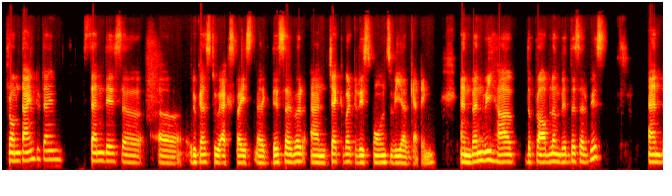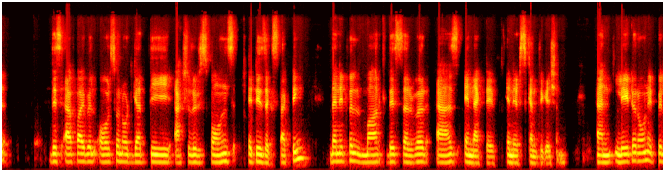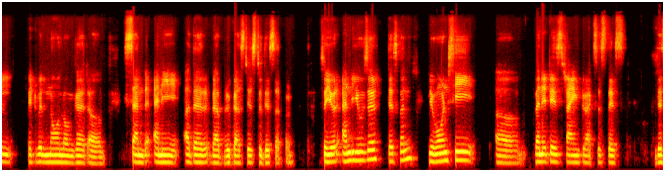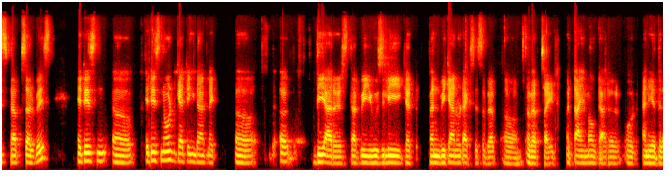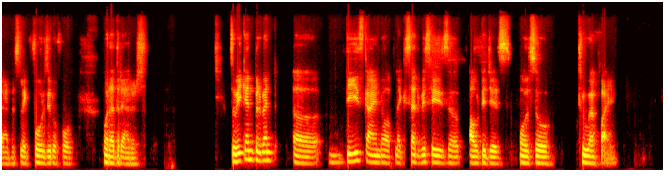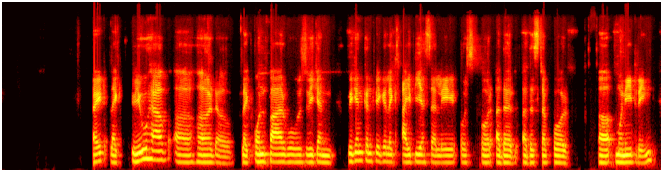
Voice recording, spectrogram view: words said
from time to time, send this uh, uh, request to X5, like this server and check what response we are getting. And when we have the problem with the service and this F5 will also not get the actual response it is expecting, then it will mark this server as inactive in its configuration. And later on, it will it will no longer uh, send any other web requests to this server. So your end user, this one, you won't see uh, when it is trying to access this this web service. It is uh, it is not getting that like uh, uh, the errors that we usually get when we cannot access a web uh, a website, a timeout error or any other errors like 404 or other errors. So we can prevent uh, these kind of like services uh, outages also through F5. Right, like you have uh, heard like on firewalls, we can we can configure like IPSLA or, or other other stuff for uh, monitoring,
